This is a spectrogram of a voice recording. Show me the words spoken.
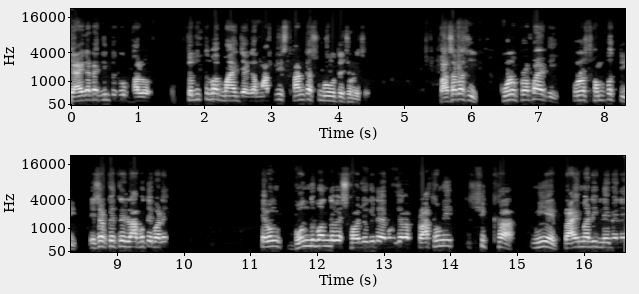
জায়গাটা কিন্তু খুব ভালো। চতুর্থ ভাব মায়ের জায়গা, মাতৃস্থানটা শুভ হতে চলেছে। পাশাপাশি কোনো প্রপার্টি কোনো সম্পত্তি, এসব ক্ষেত্রে লাভ হতে পারে। এবং বন্ধু বান্ধবের সহযোগিতা এবং যারা প্রাথমিক শিক্ষা নিয়ে প্রাইমারি লেভেলে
